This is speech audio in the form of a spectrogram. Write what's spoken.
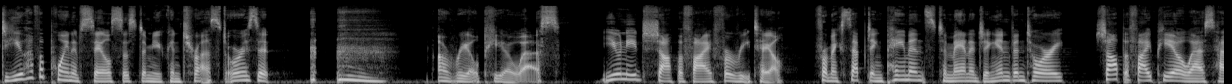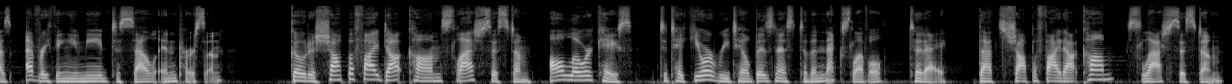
Do you have a point of sale system you can trust, or is it a real POS? You need Shopify for retail. From accepting payments to managing inventory, Shopify POS has everything you need to sell in person. Go to shopify.com/system all lowercase to take your retail business to the next level today. That's shopify.com/system.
